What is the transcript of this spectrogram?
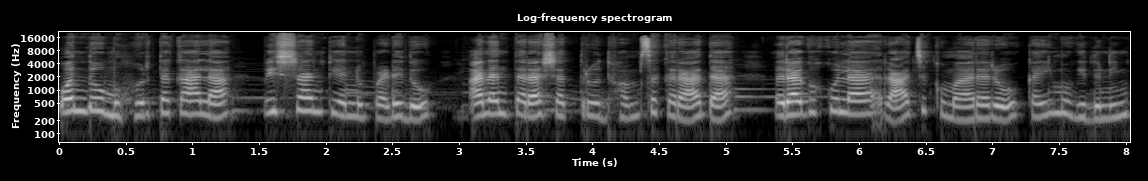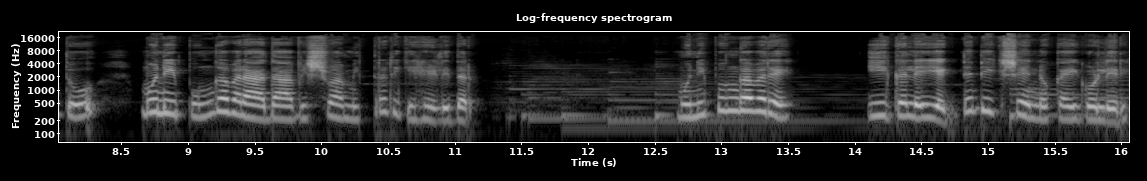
ಒಂದು ಮುಹೂರ್ತ ಕಾಲ ವಿಶ್ರಾಂತಿಯನ್ನು ಪಡೆದು ಅನಂತರ ಶತ್ರು ಧ್ವಂಸಕರಾದ ರಘುಕುಲ ರಾಜಕುಮಾರರು ಕೈಮುಗಿದು ನಿಂತು ಮುನಿ ಪುಂಗವರಾದ ವಿಶ್ವಾಮಿತ್ರರಿಗೆ ಹೇಳಿದರು. ಮುನಿಪುಂಗವರೇ, ಈಗಲೇ ಯಜ್ಞ ದೀಕ್ಷೆಯನ್ನು ಕೈಗೊಳ್ಳಿರಿ.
